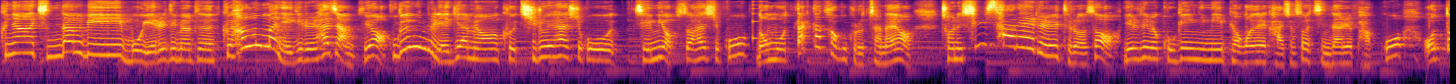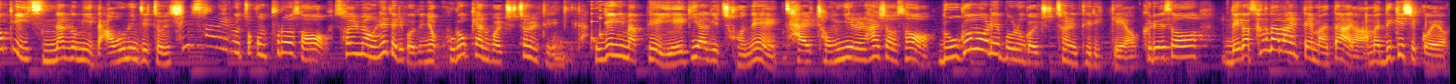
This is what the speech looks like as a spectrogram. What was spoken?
그냥 진단비 뭐 예를 들면은 그 항목만 얘기를 하지 않고요. 고객님들 얘기하면 그 지루해 하시고 재미없어 하시고 너무 딱딱하고 그렇잖아요. 저는 실사례를 들어서 예를 들면 고객님이 병원을 가셔서 진단을 받고 어떻게 이 진단금이 나오는지 전 실사례로 조금 풀어서 설명을 해드리거든요. 그렇게 하는 걸 추천을 드립니다. 고객님 앞에 얘기하기 전에 잘 정리를 하셔서 녹음을 해보는 걸 추천을 드릴게요. 그래서 내가 상담할 때마다 아마 느끼실 거예요.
